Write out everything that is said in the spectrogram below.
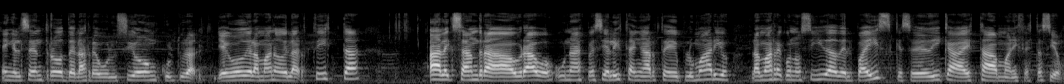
en el Centro de la Revolución Cultural. Llegó de la mano del artista Alexandra Bravo, una especialista en arte plumario, la más reconocida del país que se dedica a esta manifestación.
